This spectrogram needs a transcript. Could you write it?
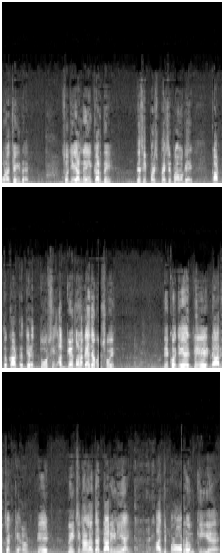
ਹੋਣਾ ਚਾਹੀਦਾ ਸੋ ਜੇ ਇਹ ਨਹੀਂ ਕਰਦੇ, ਤੇ ਅਸੀਂ ਪ੍ਰੈਸ਼ਰ ਪਾਵਾਂਗੇ। ਘੱਟ ਤੋਂ ਘੱਟ ਜਿਹੜੇ ਦੋਸ਼ੀ ਅੱਗੇ ਤੋਂ ਨਾ ਕਹਿ ਜਾ ਕੁਝ ਹੋਏ। ਦੇਖੋ, ਜੇ ਜੇ ਡਰ ਚੱਕੇ ਜੇ ਵੇਚਣ ਵਾਲਿਆਂ ਦਾ ਡਰ ਹੀ ਨਹੀਂ ਹੈ ਅੱਜ ਪ੍ਰੋਬਲਮ ਕੀ ਹੈ?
